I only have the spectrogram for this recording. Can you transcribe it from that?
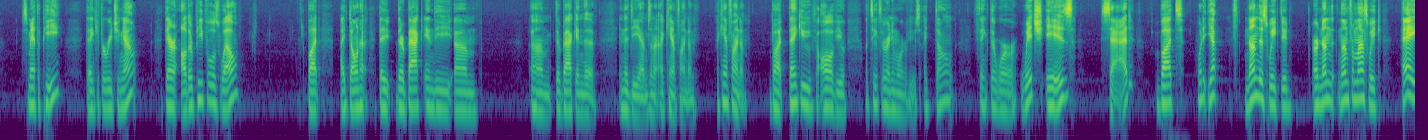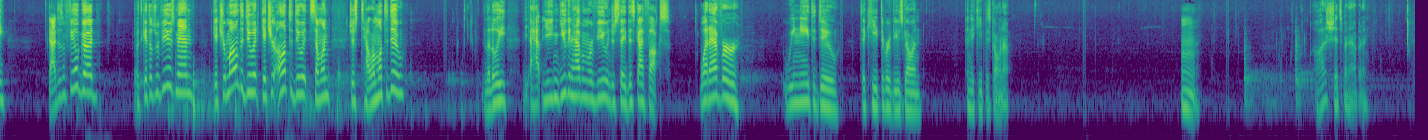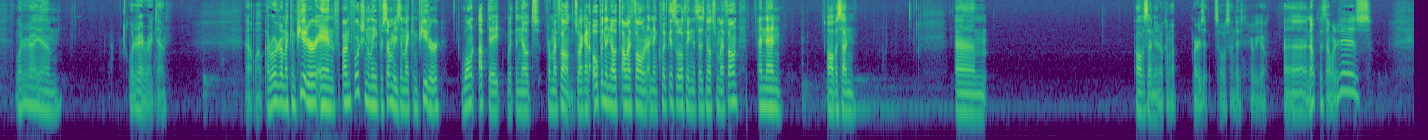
Samantha P. Thank you for reaching out. There are other people as well, but I don't have they they're back in the um um they're back in the in the DMs and I, I can't find them. I can't find them. But thank you to all of you. Let's see if there are any more reviews. I don't think there were, which is sad. But what? Yep, none this week, dude, or none none from last week. Hey, that doesn't feel good. Let's get those reviews, man. Get your mom to do it. Get your aunt to do it. Someone just tell them what to do. Literally, you you can have them review and just say this guy fucks. Whatever we need to do to keep the reviews going and to keep this going up. Mm. A lot of shit's been happening. What did I um what did I write down? Oh, well, I wrote it on my computer, and unfortunately, for some reason, my computer won't update with the notes from my phone. So I got to open the notes on my phone and then click this little thing that says notes from my phone, and then all of a sudden, um, all of a sudden it'll come up. Where is it? So all of a sudden, it- here we go. Uh, nope, that's not what it is.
